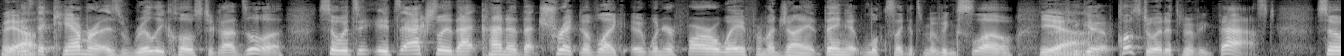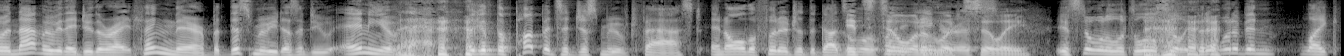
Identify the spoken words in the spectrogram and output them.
because Yeah. the camera is really close to Godzilla. So it's it's actually that kind of that trick of like when you're far away from a giant thing, it looks like it's moving slow. But Yeah. if you get close to it, it's moving fast. So in that movie, they do the right thing there, but this movie doesn't do any of that. like if the puppets had just moved fast and all the footage of the Godzilla, It still would have looked silly. It still would have looked a little silly, but it would have been like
